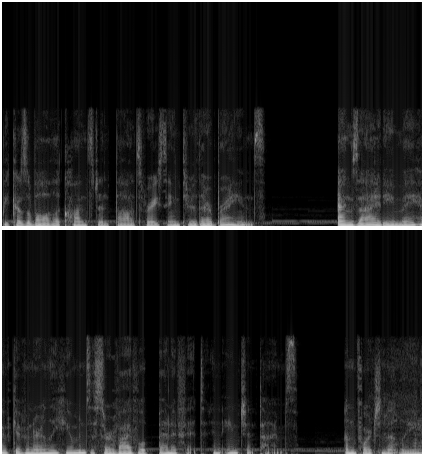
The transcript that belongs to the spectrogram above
because of all the constant thoughts racing through their brains. Anxiety may have given early humans a survival benefit in ancient times. Unfortunately,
